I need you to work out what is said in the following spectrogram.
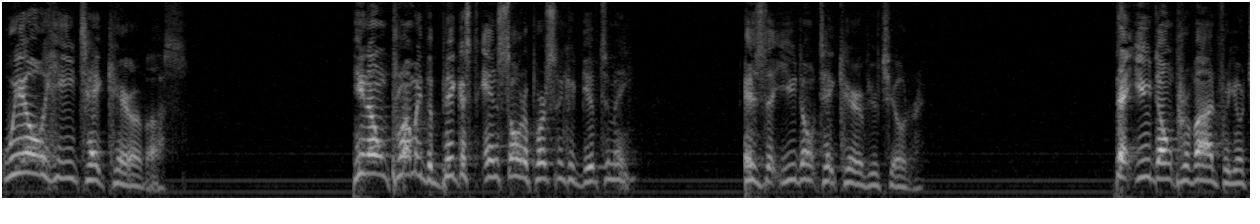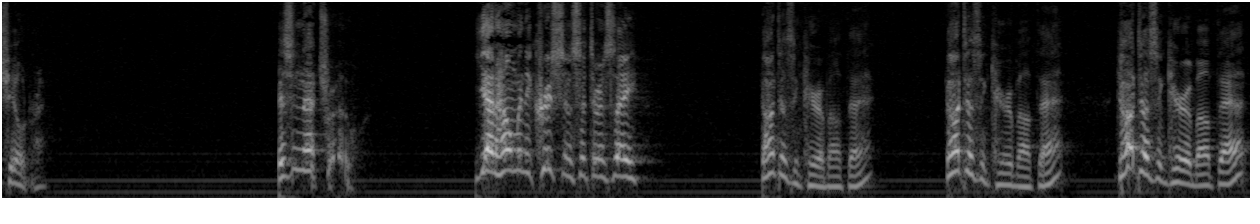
will He take care of us? You know, probably the biggest insult a person could give to me is that you don't take care of your children, that you don't provide for your children. Isn't that true? Yet, how many Christians sit there and say, God doesn't care about that? God doesn't care about that. God doesn't care about that.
